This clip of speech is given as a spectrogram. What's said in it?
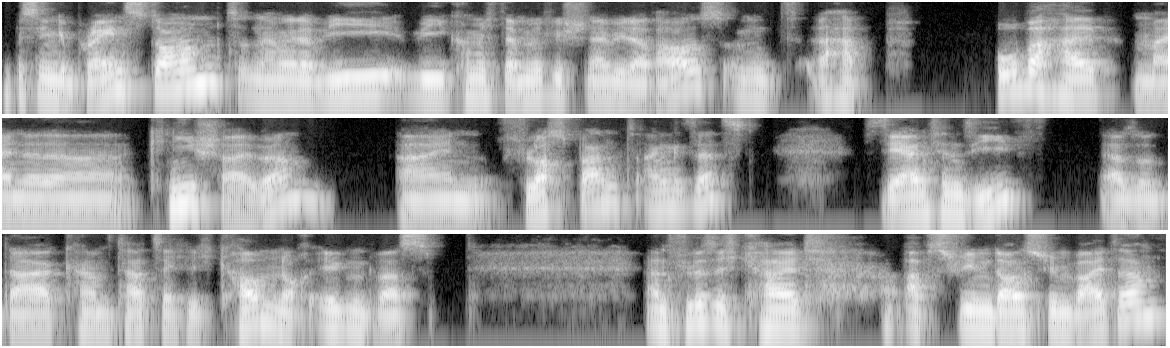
bisschen gebrainstormt und habe gedacht, wie, wie komme ich da möglichst schnell wieder raus? Und habe oberhalb meiner Kniescheibe ein Flossband angesetzt, sehr intensiv. Also da kam tatsächlich kaum noch irgendwas an Flüssigkeit upstream, downstream weiter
